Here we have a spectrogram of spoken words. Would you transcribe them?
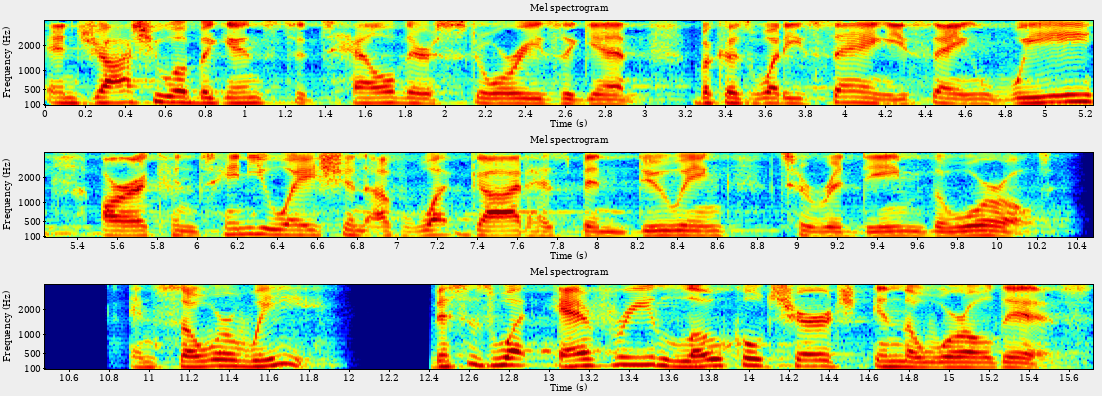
And Joshua begins to tell their stories again. Because what he's saying, he's saying, We are a continuation of what God has been doing to redeem the world. And so are we. This is what every local church in the world is.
